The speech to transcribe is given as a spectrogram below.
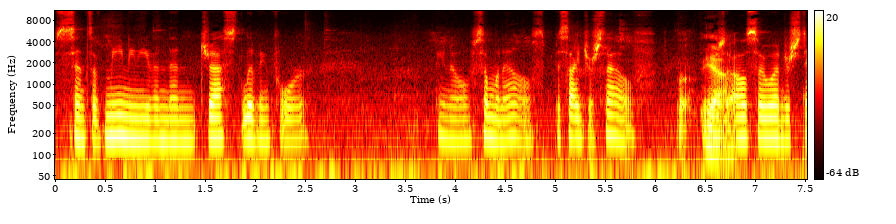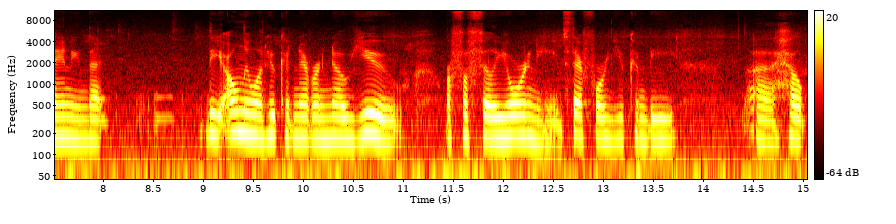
sense of meaning even than just living for, you know, someone else besides yourself. There's yeah. also understanding that the only one who could never know you or fulfill your needs, therefore you can be uh, help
